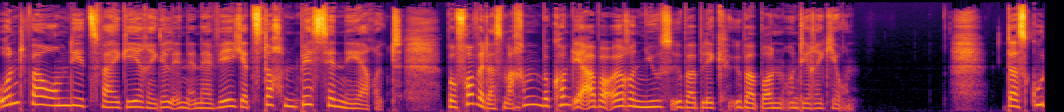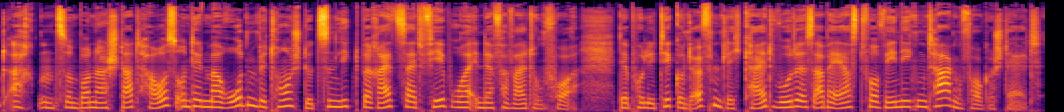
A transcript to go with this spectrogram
und warum die 2G-Regel in NRW jetzt doch ein bisschen näher rückt. Bevor wir das machen, bekommt ihr aber euren News-Überblick über Bonn und die Region. Das Gutachten zum Bonner Stadthaus und den maroden Betonstützen liegt bereits seit Februar in der Verwaltung vor. Der Politik und Öffentlichkeit wurde es aber erst vor wenigen Tagen vorgestellt.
